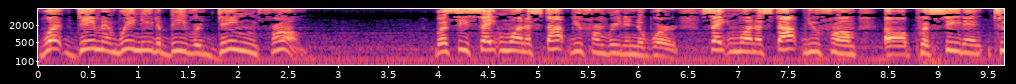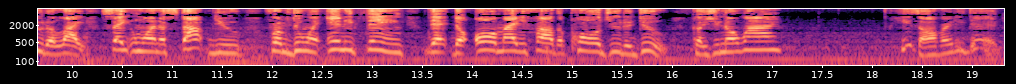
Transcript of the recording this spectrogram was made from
What demon we need to be redeemed from. But see, Satan want to stop you from reading the word. Satan want to stop you from uh, proceeding to the light. Satan want to stop you from doing anything that the Almighty Father called you to do. Because you know why? He's already dead.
